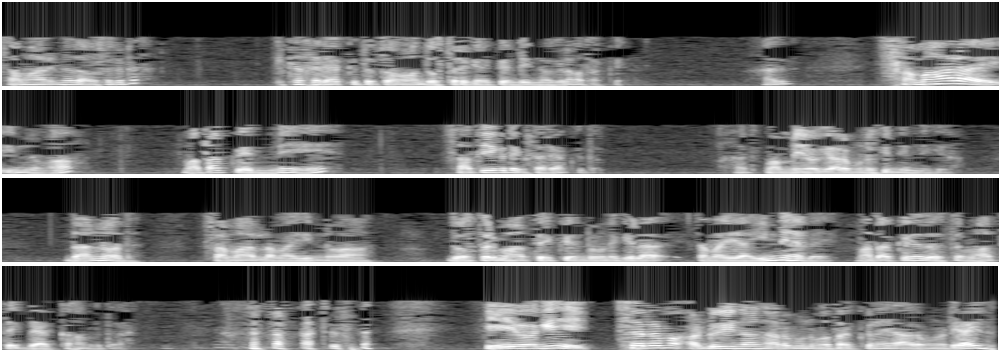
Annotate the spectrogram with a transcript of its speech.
සමහර ඉන්න දවසකට එක සැරයක් විතර තමයි මම දොස්තර කෙනෙක් වෙන්න ඉන්නවා කියලා මතක් වෙන්නේ. හරිද? සමහර අය ඉන්නවා මතක් වෙන්නේ සතියකට එක සැරයක් විතර. හරි මම මේ වගේ අරමුණකින් ඉන්නේ කියලා. දන්නවද? සමහර ළමයි ඉන්නවා දොස්තර මහත්තයෙක් වෙන්න ඕනේ කියලා තමයි එයා ඉන්නේ හැබැයි මතක් වෙන්නේ දොස්තර මහත්තයෙක් දැක්කහම විතරයි. ඒ වගේ එච්චරම අඩුයි නම් අරමුණ මතක් වෙන ඒ අරමුණට යයිද?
